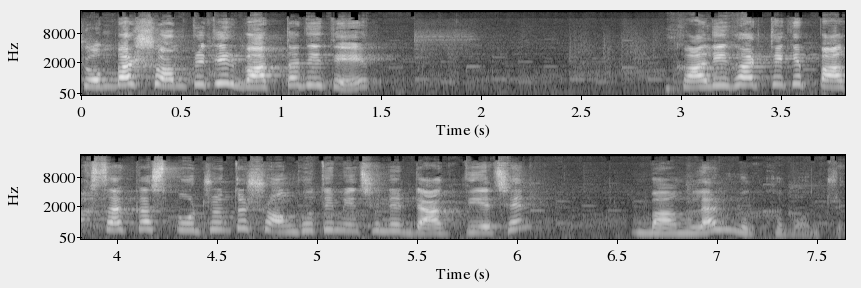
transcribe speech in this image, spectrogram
সোমবার সম্প্রীতির বার্তা দিতে কালীঘাট থেকে পাক সার্কাস পর্যন্ত সংহতি মিছিলের ডাক দিয়েছেন বাংলার মুখ্যমন্ত্রী।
